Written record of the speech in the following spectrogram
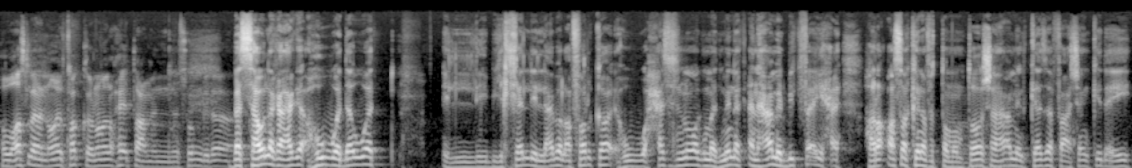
هو أصلا إن هو يفكر إن هو يروح يقطع من سونج ده بس هقول لك على حاجة هو دوت اللي بيخلي اللعيبة الأفارقة هو حاسس إن هو أجمد منك أنا هعمل بيك في أي حاجة هرقصك هنا في ال 18 هعمل كذا فعشان كده إيه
